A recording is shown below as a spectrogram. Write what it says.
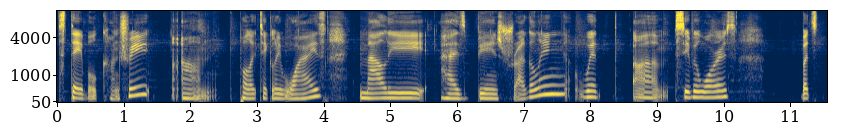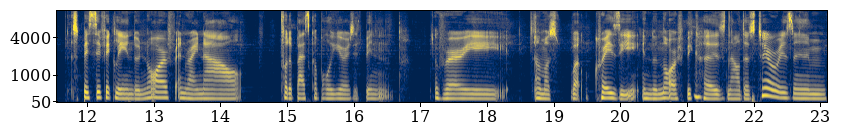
stable country, um, politically wise. Mali has been struggling with um, civil wars, but specifically in the north, and right now, for the past couple of years, it's been very almost well crazy in the north because now there's terrorism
